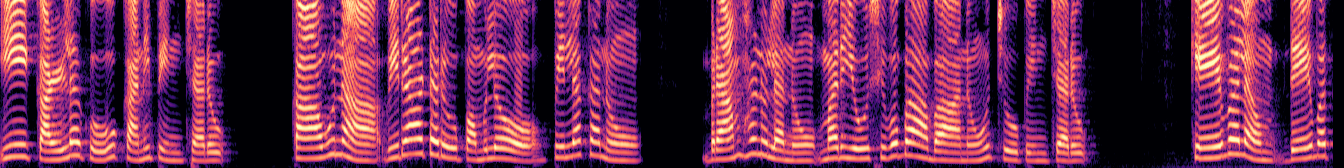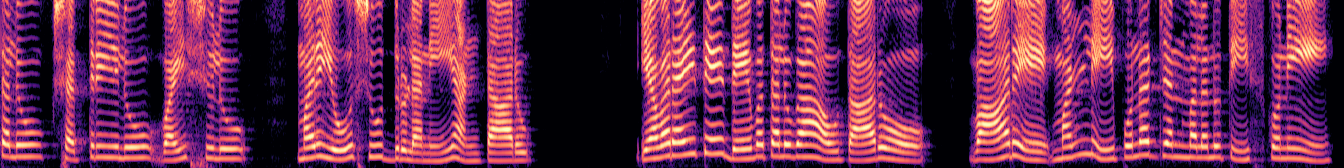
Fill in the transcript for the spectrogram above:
ఈ కళ్ళకు కనిపించరు. కావున విరాట రూపములో పిలకను బ్రాహ్మణులను మరియు శివబాబాను చూపించరు. కేవలం దేవతలు క్షత్రియులు వైశ్యులు మరియు శూద్రులని అంటారు. ఎవరైతే దేవతలుగా అవుతారో వారే మళ్ళీ పునర్జన్మలను తీసుకొని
